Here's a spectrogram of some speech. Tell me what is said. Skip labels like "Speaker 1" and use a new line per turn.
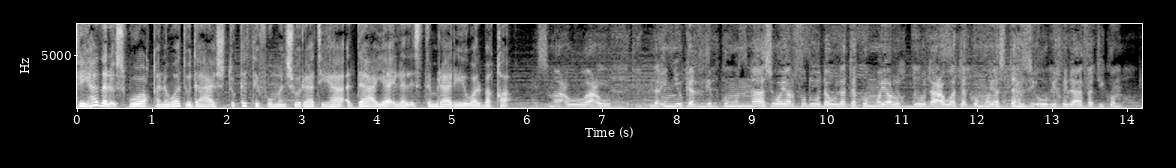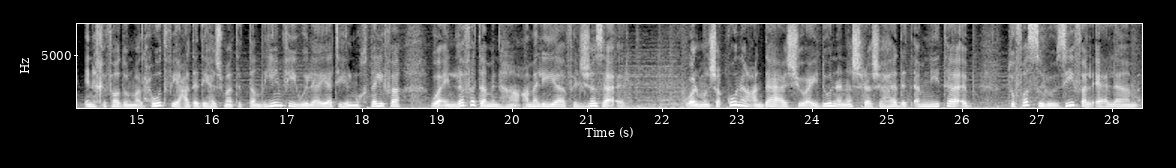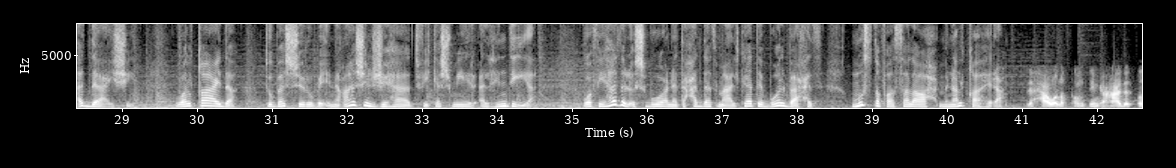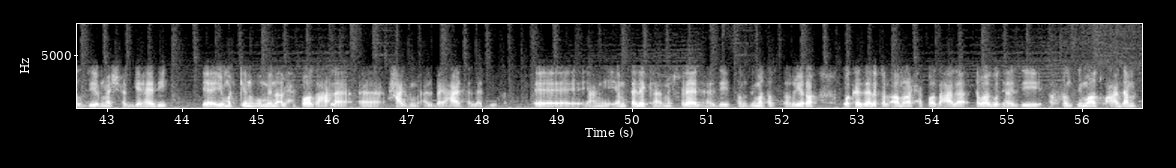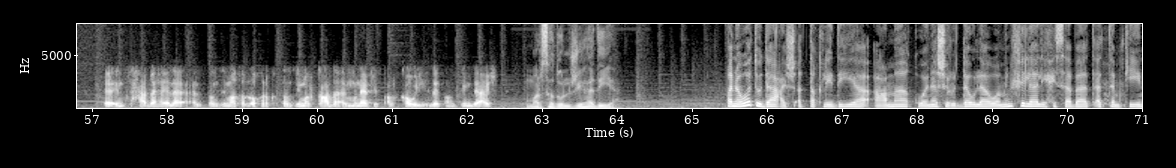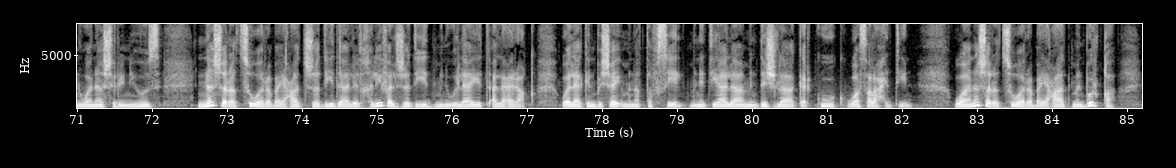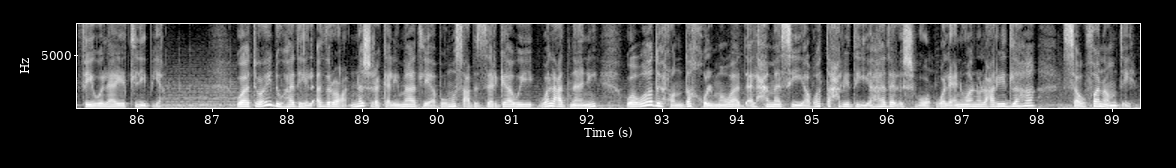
في هذا الأسبوع قنوات داعش تكثف منشوراتها الداعية إلى الاستمرار والبقاء.
اسمعوا وعوا لئن يكذبكم الناس ويرفضوا دولتكم ويردوا دعوتكم ويستهزئوا بخلافتكم.
انخفاض ملحوظ في عدد هجمات التنظيم في ولاياته المختلفة وإن لفت منها عملية في الجزائر. والمنشقون عن داعش يعيدون نشر شهادة أمني تائب تفصل زيف الإعلام الداعشي. والقاعدة تبشر بإنعاش الجهاد في كشمير الهندية. وفي هذا الأسبوع نتحدث مع الكاتب والباحث مصطفى صلاح من القاهرة.
حاول التنظيم إعادة تصدير مشهد جهادي يمكنه من الحفاظ على آه، حجم البيعات التي يعني يمتلكها من خلال هذه التنظيمات الصغيرة وكذلك الأمر الحفاظ على تواجد هذه التنظيمات وعدم انسحابها إلى التنظيمات الأخرى كتنظيم القاعدة المنافس القوي لتنظيم داعش.
مرصد الجهادية
قنوات داعش التقليدية أعماق وناشر الدولة ومن خلال حسابات التمكين وناشر نيوز نشرت صور بيعات جديدة للخليفة الجديد من ولاية العراق ولكن بشيء من التفصيل من ديالا من دجلة كركوك وصلاح الدين. ونشرت صور بيعات من برقة في ولاية ليبيا. وتعيد هذه الأذرع نشر كلمات لأبو مصعب الزرقاوي والعدناني وواضح ضخ المواد الحماسية والتحريضية هذا الأسبوع والعنوان العريض لها سوف نمضي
